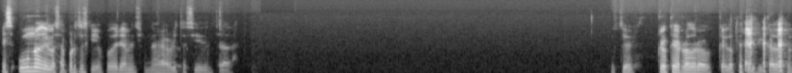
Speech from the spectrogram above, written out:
es uno de los aportes que yo podría mencionar ahorita sí de entrada. Este, creo que Rodro quedó petrificado con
